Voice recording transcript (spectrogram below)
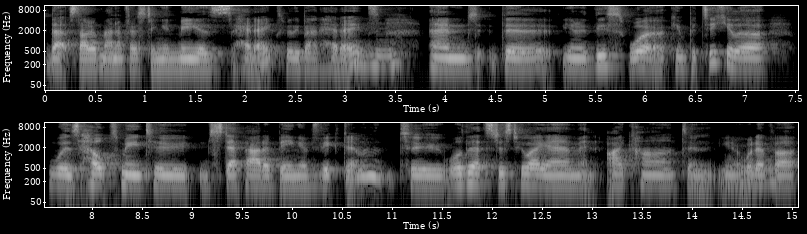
that started manifesting in me as headaches, really bad headaches. Mm-hmm. And the, you know, this work in particular was helped me to step out of being a victim to, well, that's just who I am and I can't and, you know, mm-hmm. whatever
